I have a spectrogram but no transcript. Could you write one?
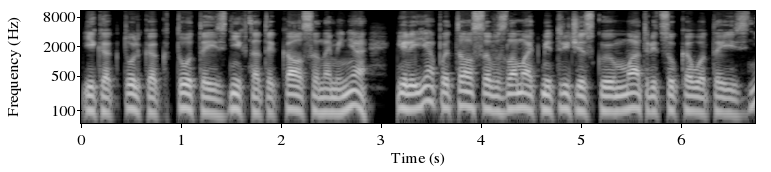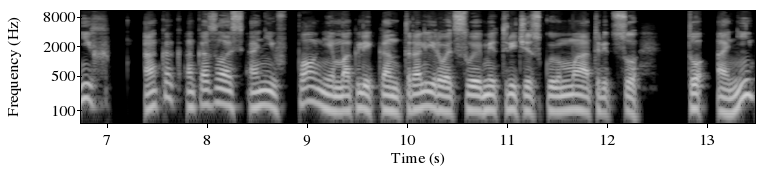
И как только кто-то из них натыкался на меня, или я пытался взломать метрическую матрицу кого-то из них, а как оказалось, они вполне могли контролировать свою метрическую матрицу, то они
